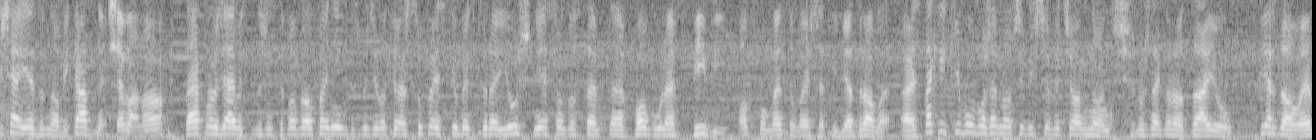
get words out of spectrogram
Dzisiaj jest ze mną Wikadny. Siemano. Tak jak powiedziałem, jest to dość nietypowy opening, gdyż będziemy otwierać Surprise Cube, które już nie są dostępne w ogóle w Tibi od momentu wejścia Tibia Drome. E, Z takich cubów możemy oczywiście wyciągnąć różnego rodzaju pierdoły,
